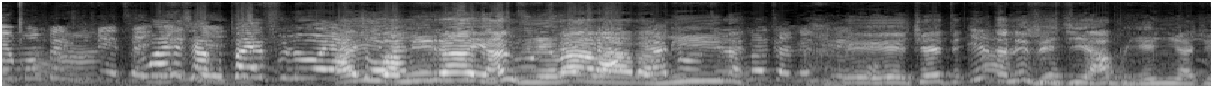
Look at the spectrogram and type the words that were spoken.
yemombe inodetsa chakupai fulo aiwa mirai hanzi nevavava mira chete inoita nezvechihabhu yenyu yacho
